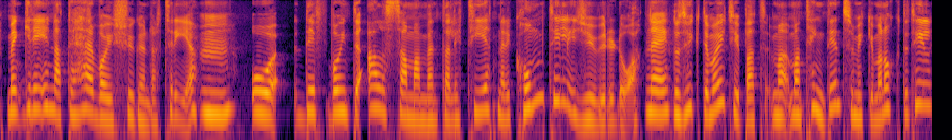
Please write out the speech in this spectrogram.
Men grejen är att det här var ju 2003 Mm. och det var inte alls samma mentalitet när det kom till djur då. Nej. Då tyckte man ju typ att man, man tänkte inte så mycket. Man åkte till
